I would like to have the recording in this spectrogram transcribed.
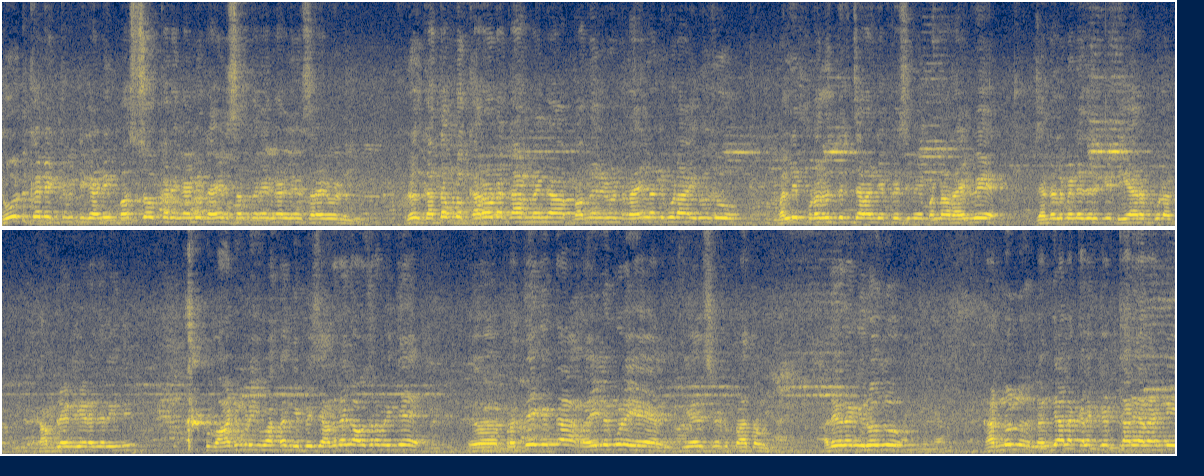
రోడ్డు కనెక్టివిటీ కానీ బస్ సౌకర్యం కానీ రైలు సౌకర్యం కానీ లేదు సరైనటువంటిది ఈరోజు గతంలో కరోనా కారణంగా బంద్ అయినటువంటి రైళ్ళన్నీ కూడా ఈరోజు మళ్ళీ పునరుద్ధరించాలని చెప్పేసి మేము రైల్వే జనరల్ మేనేజర్కి డిఆర్ఎం కూడా కంప్లైంట్ చేయడం జరిగింది. వాటి కూడా ఇవ్వాలని చెప్పేసి అదనంగా అవసరమైతే ప్రత్యేకంగా రైళ్ళు కూడా వేయాలి వేయాల్సినట్టు ప్రాంతం ఉంది. అదేవిధంగా ఈరోజు కర్నూలు నంద్యాల కలెక్టరేట్ కార్యాలయాన్ని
